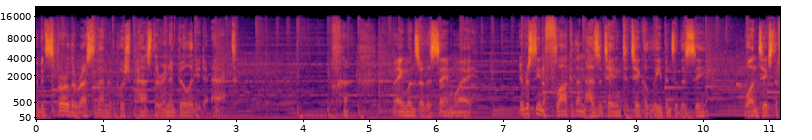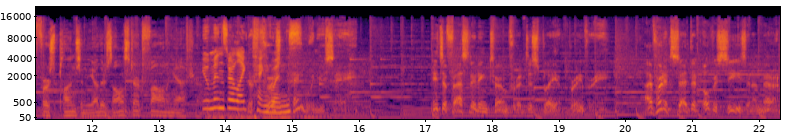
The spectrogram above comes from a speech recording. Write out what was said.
it would spur the rest of them to push past their inability to act. Penguins are the same way. You ever seen a flock of them hesitating to take a leap into the sea? One takes the first plunge and the others all start following after. Humans are like the penguins. First penguin, you say? It's a fascinating term for a display of bravery. I've heard it said that overseas in America,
